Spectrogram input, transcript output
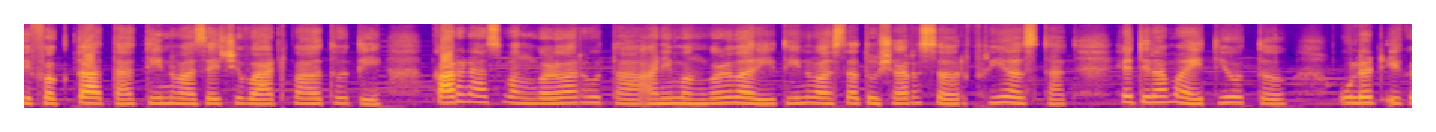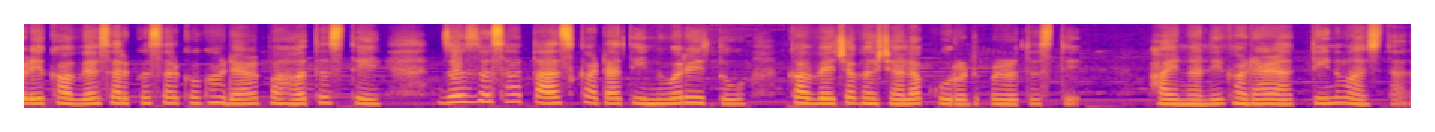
ती फक्त आता तीन वाजायची वाट पाहत होती. कारण आज मंगळवार होता आणि मंगळवारी तीन वाजता तुषार सर फ्री असतात हे तिला माहिती होतं. उलट इकडे काव्यासारखं सारखं घड्याळ पाहत असते. जसजसा तास काटा तीनवर येतो काव्याच्या घशाला कोरड पडत असते. फायनली घड्याळात तीन वाजतात.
